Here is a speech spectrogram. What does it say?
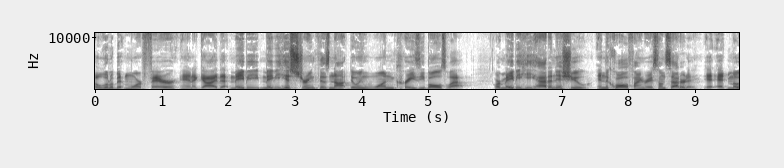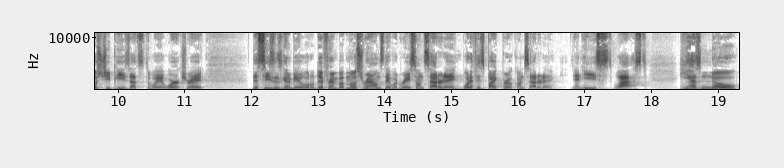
a little bit more fair and a guy that maybe maybe his strength is not doing one crazy balls lap. Or maybe he had an issue in the qualifying race on Saturday. At, at most GPs, that's the way it works, right? This season's going to be a little different, but most rounds they would race on Saturday. What if his bike broke on Saturday and he's last? He has no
